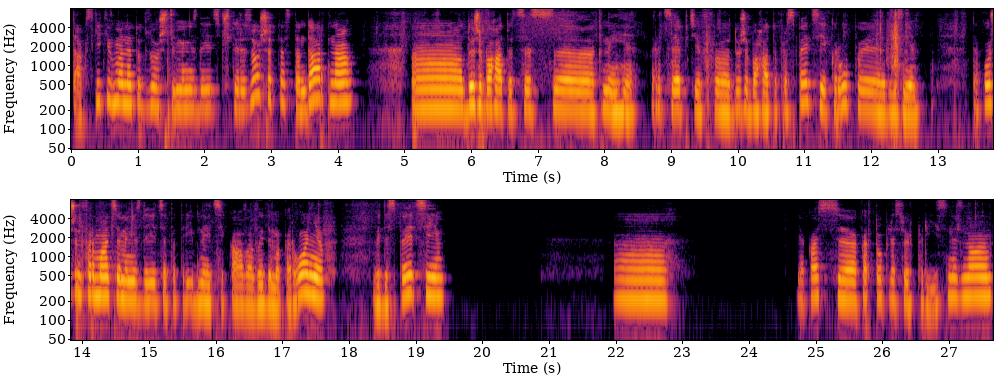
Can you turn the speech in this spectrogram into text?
Так, скільки в мене тут зошитів? Мені здається, 4 зошита, стандартна. Е, Дуже багато це з е, книги рецептів, е, дуже багато про спеції, крупи різні. Також інформація, мені здається, потрібна і цікава. Види макаронів, види спецій. Якась картопля сюрприз, не знаю.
